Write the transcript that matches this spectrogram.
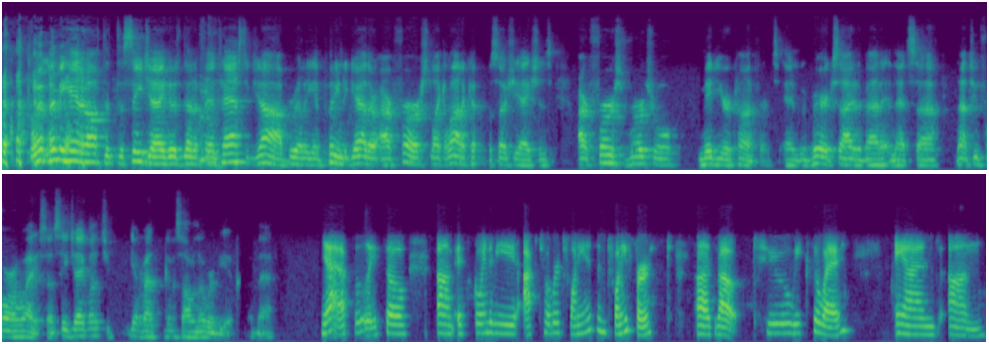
let, let me hand it off to, to CJ, has done a fantastic job really in putting together our first, like a lot of associations, our first virtual mid-year conference. And we're very excited about it and that's uh, not too far away. So CJ, why don't you give, uh, give us all an overview of that? Yeah, absolutely. So um, it's going to be October 20th and 21st. Uh, it's about two weeks away. And um,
